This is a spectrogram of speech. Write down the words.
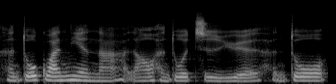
很多观念呐、然后很多制约，很多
